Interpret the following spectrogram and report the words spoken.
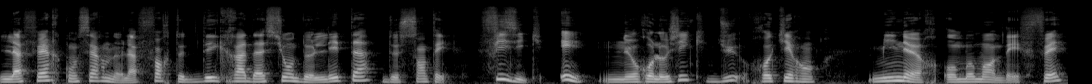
L'affaire concerne la forte dégradation de l'état de santé physique et neurologique du requérant, mineur au moment des faits,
